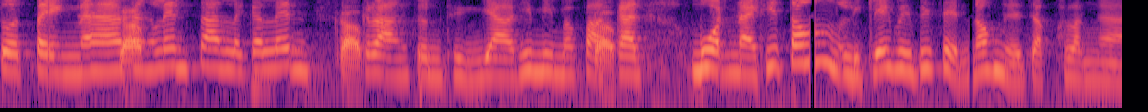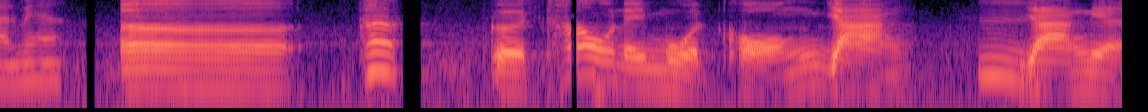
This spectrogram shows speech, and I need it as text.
ตัวเต็งนะคะครับทั้งเล่นสั้นแล้วก็เล่นครับกลางจนถึงยาวที่มีมาฝากครับ กัน หมวดไหนที่ต้องหลีกเลี่ยงเป็นพิเศษนอกเหนือจากพลังงานไหมคะเอ่อถ้าเกิดเข้าในหมวดของยางอืมยางเนี่ย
